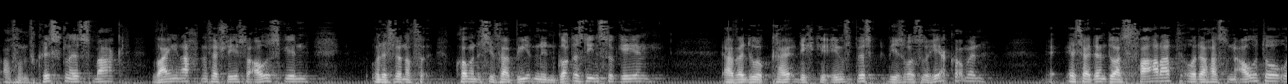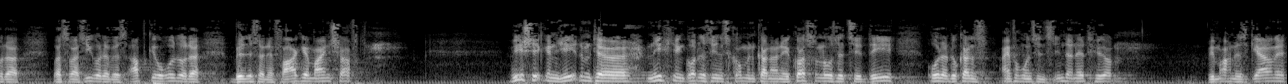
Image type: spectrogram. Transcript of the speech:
auf dem Christensmarkt, Weihnachten, verstehst du, ausgehen. Und es wird noch kommen, dass sie verbieten, in den Gottesdienst zu gehen. Ja, wenn du nicht geimpft bist, wie sollst du herkommen? Es sei denn, du hast Fahrrad oder hast ein Auto oder was weiß ich, oder wirst abgeholt oder bildest eine Fahrgemeinschaft. Wir schicken jedem, der nicht in den Gottesdienst kommen kann, eine kostenlose CD oder du kannst einfach uns ins Internet hören. Wir machen es gerne.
